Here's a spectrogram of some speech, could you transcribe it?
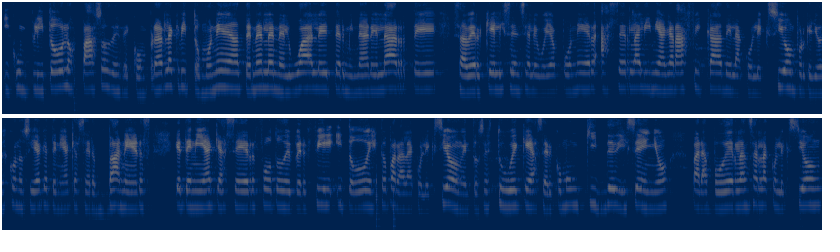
y cumplí todos los pasos desde comprar la criptomoneda, tenerla en el wallet, terminar el arte, saber qué licencia le voy a poner, hacer la línea gráfica de la colección, porque yo desconocía que tenía que hacer banners, que tenía que hacer foto de perfil y todo esto para la colección. Entonces tuve que hacer como un kit de diseño para poder lanzar la colección,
